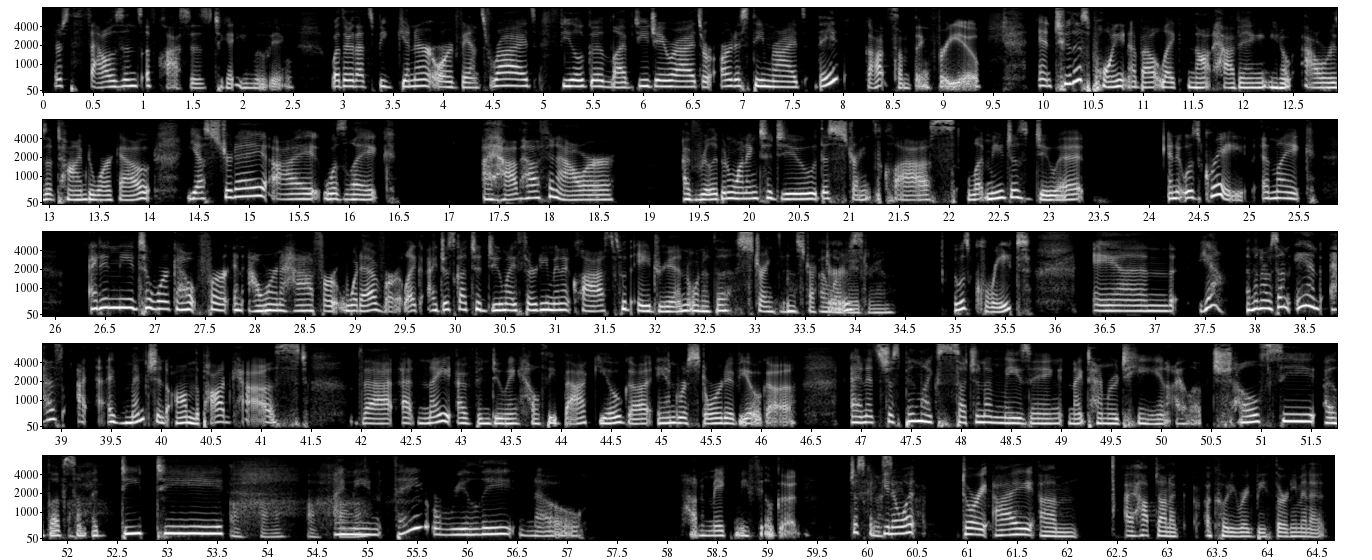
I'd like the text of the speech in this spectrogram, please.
there's thousands of classes to get you moving. Whether that's beginner or advanced rides, feel good live DJ rides, or artist theme rides, they've got something for you. And to this point about like not having, you know, hours of time to work out, yesterday I was like, I have half an hour. I've really been wanting to do this strength class. Let me just do it. And it was great. And like, I didn't need to work out for an hour and a half or whatever. Like, I just got to do my 30 minute class with Adrian, one of the strength instructors. I love Adrian. it was great. And yeah. And then I was done. And as I, I mentioned on the podcast, that at night I've been doing healthy back yoga and restorative yoga. And it's just been like such an amazing nighttime routine. I love Chelsea. I love some Aditi. Uh-huh, uh-huh. I mean, they really know how to make me feel good. Just gonna You say know what? that. Doree, I um I hopped on a, a Cody Rigby 30 minute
